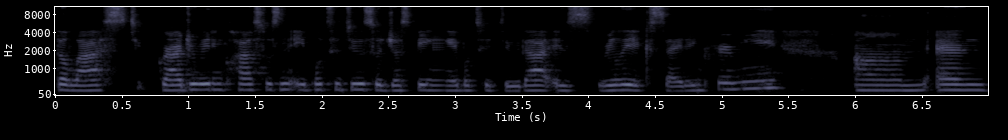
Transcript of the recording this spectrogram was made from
the last graduating class wasn't able to do so just being able to do that is really exciting for me um, and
